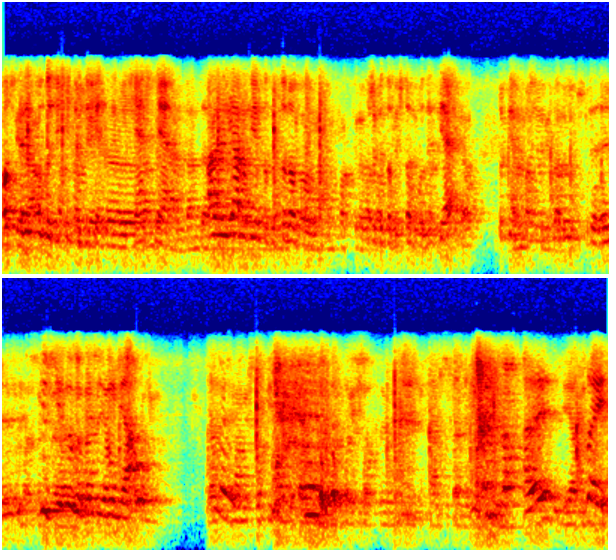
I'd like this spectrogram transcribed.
od 400 do 10 tysięcy miesięcznie, ale ja robiłem to docelowo, żeby zdobyć tą pozycję. To wiem, panie Układu. E, Już niedługo będę ją miał, ale tutaj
